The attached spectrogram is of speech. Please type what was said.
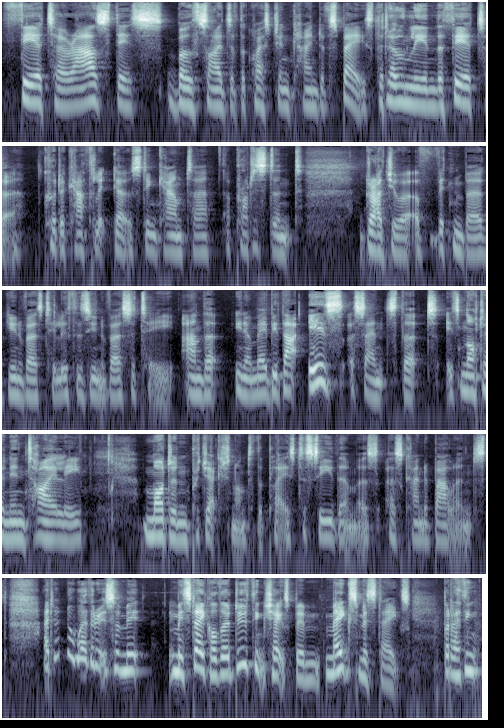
theatre as this both sides of the question kind of space, that only in the theatre could a Catholic ghost encounter a Protestant graduate of Wittenberg University, Luther's University, and that, you know, maybe that is a sense that it's not an entirely modern projection onto the plays to see them as, as kind of balanced. I don't know whether it's a mi- mistake, although I do think Shakespeare makes mistakes, but I think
